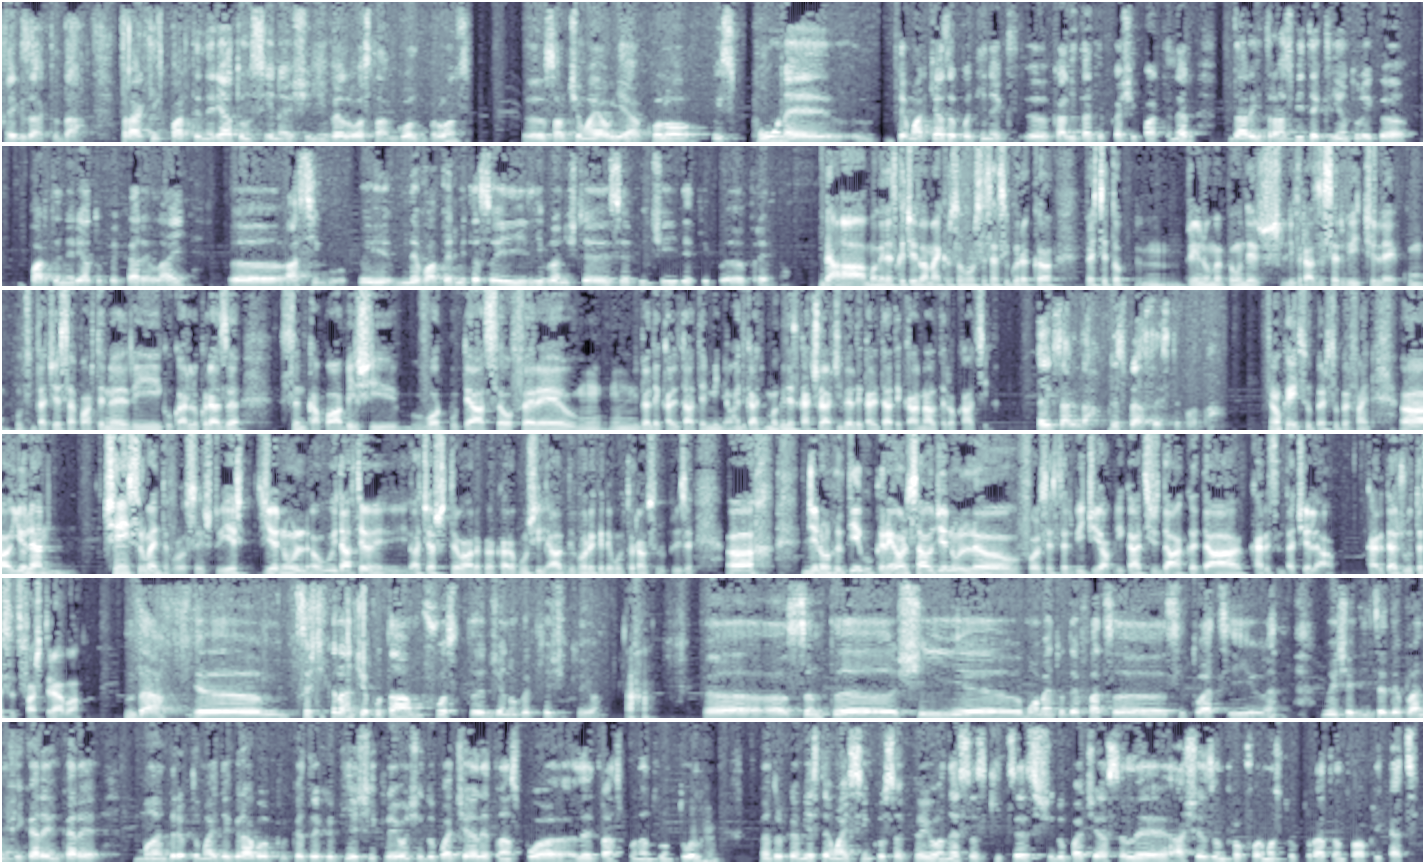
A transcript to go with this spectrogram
Exact, da. Practic, parteneriatul în sine și nivelul ăsta gold-bronz uh, sau ce mai au ei acolo, îi spune, te marchează pe tine uh, calitativ ca și partener, dar îi transmite clientului că parteneriatul pe care îl ai Uh, asigur, ne va permite să îi livrăm niște servicii de tip uh, premium. Da, mă gândesc că cei de la Microsoft vor să se asigure că peste tot prin lume pe unde își livrează serviciile, cum, cum sunt acestea, partenerii cu care lucrează sunt capabili și vor putea să ofere un, un nivel de calitate minim. Adică mă gândesc că același nivel de calitate ca în alte locații. Exact, da. Despre asta este vorba. Ok, super, super fain. Uh, Iulian, ce instrumente folosești tu? Ești genul, uite, asta e aceeași întrebare pe care o pun și adevărul că de multe ori am surprize. Uh, genul hârtie cu creion sau genul uh, folosești servicii, aplicații și dacă da, care sunt acelea care te ajută să-ți faci treaba? Da, uh, să știi că la început am fost genul hârtie și creion. Aha. Uh, sunt uh, și uh, în momentul de față situații în ședințe de planificare în care mă îndrept mai degrabă către hârtie și creion și după aceea le, transpo- le transpun într-un tool, uh-huh. pentru că mi este mai simplu să creionez, să schițez și după aceea să le așez într-o formă structurată într-o aplicație.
